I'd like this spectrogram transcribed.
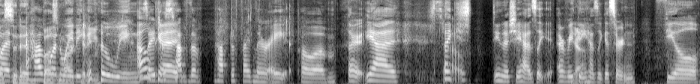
unsolicited I have buzz one waiting marketing. in the wings. Oh, I just have to have to find the right poem. Or, yeah it's like you know she has like everything Yeah. has like a certain feel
